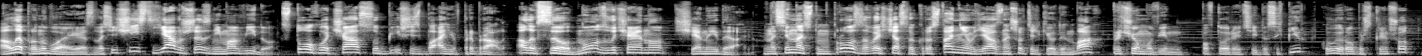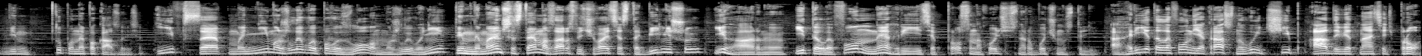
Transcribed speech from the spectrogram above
Але про нову iOS 26 я вже знімав відео. З того часу більшість багів прибрали, але все одно, звичайно, ще не ідеально. На 17 Pro за весь час використання я знайшов тільки один баг, причому він повторюється і до сих пір. Коли робиш скріншот, він тупо не показується. І все мені можливо повезло, можливо, ні. Тим не менш, система зараз відчувається стабільнішою і гарною. І телефон не гріється, просто знаходячись на робочому столі. А гріє телефон якраз новий чіп A19 Pro.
